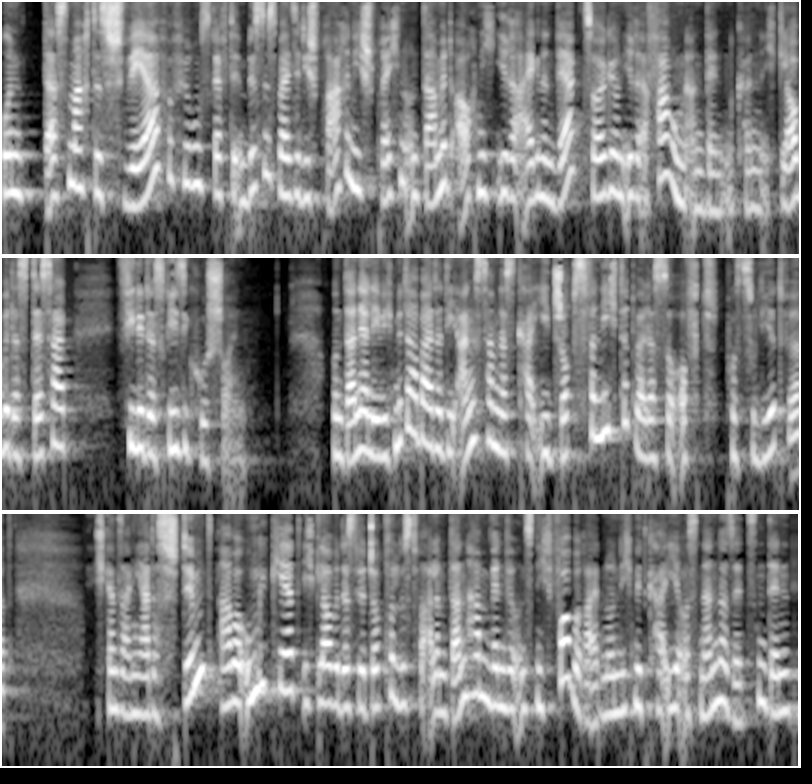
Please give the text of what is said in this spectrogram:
Und das macht es schwer für Führungskräfte im Business, weil sie die Sprache nicht sprechen und damit auch nicht ihre eigenen Werkzeuge und ihre Erfahrungen anwenden können. Ich glaube, dass deshalb viele das Risiko scheuen. Und dann erlebe ich Mitarbeiter, die Angst haben, dass KI Jobs vernichtet, weil das so oft postuliert wird. Ich kann sagen, ja, das stimmt, aber umgekehrt, ich glaube, dass wir Jobverlust vor allem dann haben, wenn wir uns nicht vorbereiten und nicht mit KI auseinandersetzen. Denn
